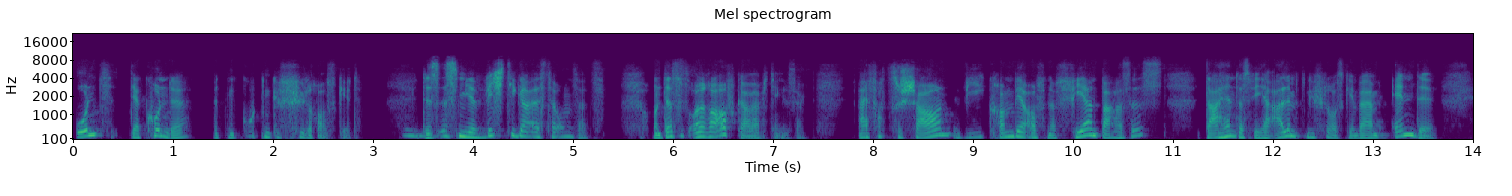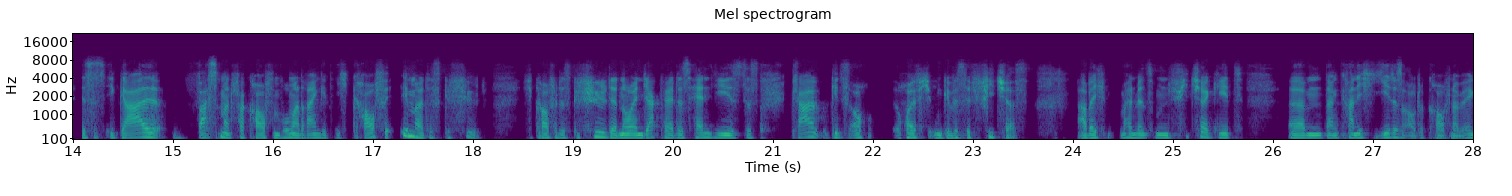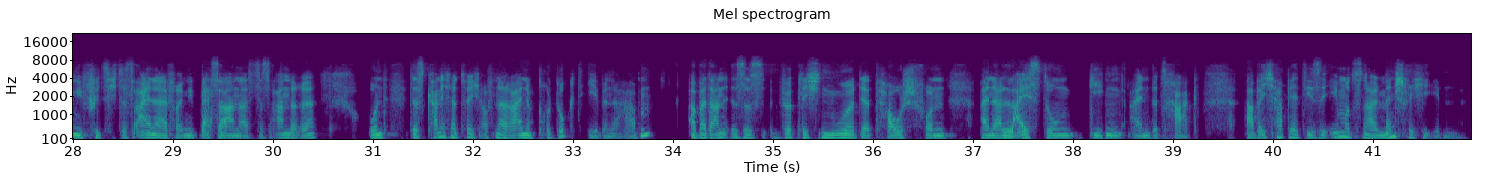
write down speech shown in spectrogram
und der Kunde mit einem guten Gefühl rausgeht. Das mhm. ist mir wichtiger als der Umsatz. Und das ist eure Aufgabe, habe ich denen gesagt. Einfach zu schauen, wie kommen wir auf einer fairen Basis dahin, dass wir hier alle mit dem Gefühl rausgehen. Weil am Ende ist es egal, was man verkaufen, wo man reingeht. Ich kaufe immer das Gefühl. Ich kaufe das Gefühl der neuen Jacke, des Handys. Das, klar geht es auch häufig um gewisse Features. Aber ich meine, wenn es um ein Feature geht, ähm, dann kann ich jedes Auto kaufen, aber irgendwie fühlt sich das eine einfach irgendwie besser an als das andere. Und das kann ich natürlich auf einer reinen Produktebene haben. Aber dann ist es wirklich nur der Tausch von einer Leistung gegen einen Betrag. Aber ich habe ja diese emotional menschliche Ebene.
